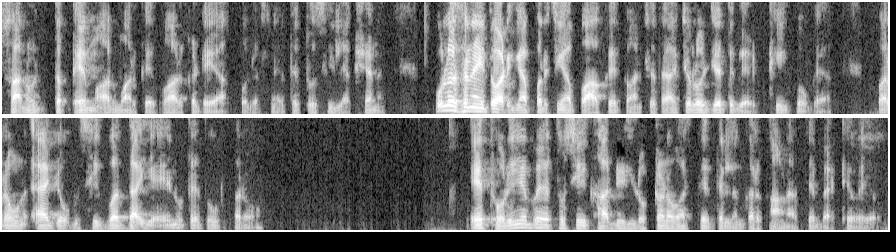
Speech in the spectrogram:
ਸਾਨੂੰ ਧੱਕੇ ਮਾਰ-ਮਾਰ ਕੇ ਬਾਹਰ ਕੱਢਿਆ ਪੁਲਿਸ ਨੇ ਤੇ ਤੁਸੀਂ ਇਲੈਕਸ਼ਨ ਪੁਲਿਸ ਨੇ ਤੁਹਾਡੀਆਂ ਪਰਚੀਆਂ ਪਾ ਕੇ ਤੁਹਾਨੂੰ ਚਤਾਇਆ, ਚਲੋ ਜਿੱਤ ਗਏ, ਠੀਕ ਹੋ ਗਿਆ। ਪਰ ਹੁਣ ਇਹ ਜੋ ਮੁਸੀਬਤ ਆਈ ਹੈ, ਇਹਨੂੰ ਤੇ ਦੂਰ ਕਰੋ। ਇਹ ਥੋੜੀ ਹੈ ਵੀ ਤੁਸੀਂ ਖਾਲੀ ਲੁੱਟਣ ਵਾਸਤੇ ਤੇ ਲੰਗਰ ਖਾਣ ਵਾਸਤੇ ਬੈਠੇ ਹੋਏ ਹੋ।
